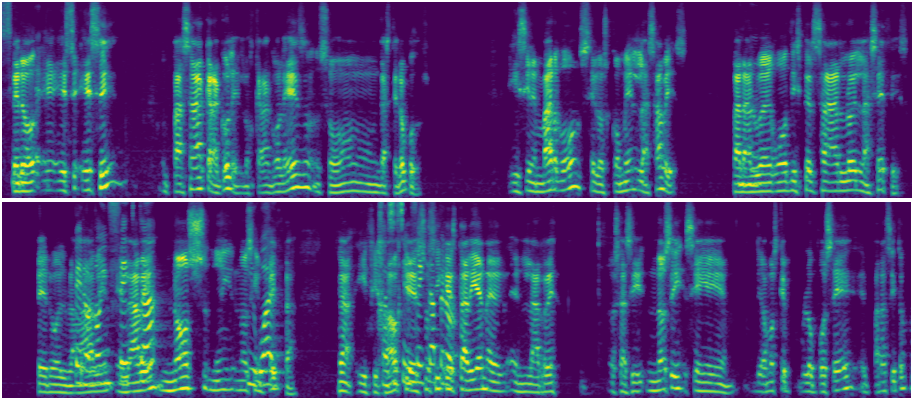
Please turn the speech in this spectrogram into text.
sí. Pero Eh, e- ese, ese pasa a caracoles. Los caracoles son gasterópodos. Y sin embargo, se los comen las aves para luego dispersarlo en las heces. Pero el, Pero no ave, el infecta ave no, no, no se infecta. Y fijaos que infecta, eso sí pero- que estaría en, el- en la red. O sea, si no si, si digamos que lo posee el parásito,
